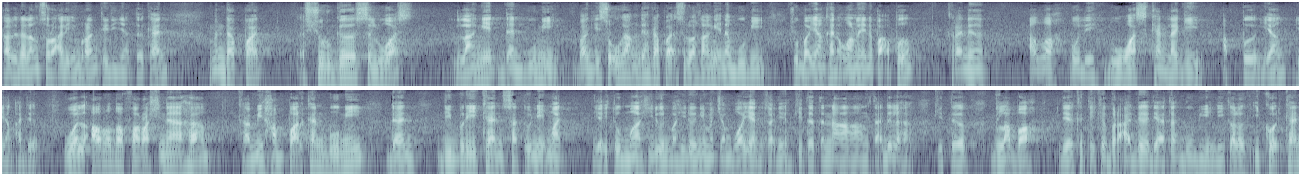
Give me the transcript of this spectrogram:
Kalau dalam surah ali imran itu dinyatakan mendapat eh, syurga seluas langit dan bumi. Bagi seorang dia dapat seluas langit dan bumi. Cuba bayangkan orang lain dapat apa? Kerana Allah boleh luaskan lagi apa yang yang ada. Wal arda farashnaha kami hamparkan bumi dan diberikan satu nikmat iaitu mahidun. Mahidun ni macam buayan ustaz ya? Kita tenang tak adalah kita gelabah dia ketika berada di atas bumi ini kalau ikutkan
